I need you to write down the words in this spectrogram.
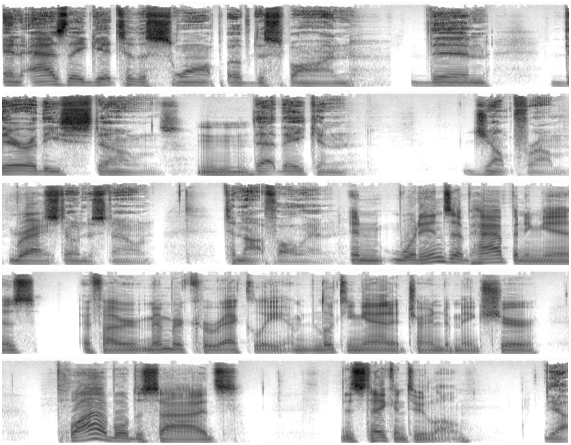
and as they get to the swamp of despond, then there are these stones hmm that they can jump from, Right. stone to stone, to not fall in. And what ends up happening is, if I remember correctly, I'm looking at it trying to make sure. Pliable decides it's taking too long. Yeah.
